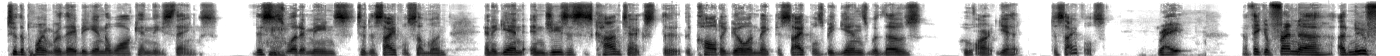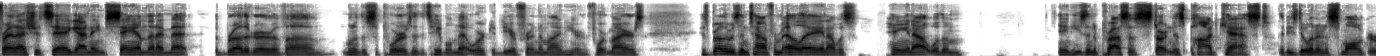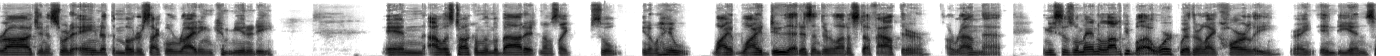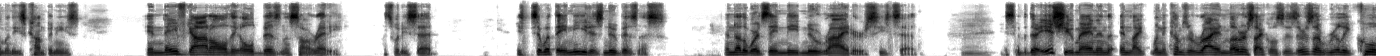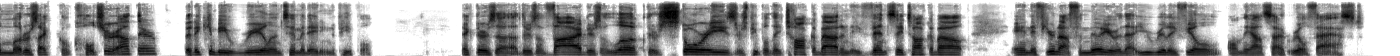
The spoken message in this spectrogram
to the point where they begin to walk in these things. This is what it means to disciple someone. And again, in Jesus' context, the, the call to go and make disciples begins with those who aren't yet disciples. Right. I think a friend, uh, a new friend, I should say, a guy named Sam that I met, the brother of um, one of the supporters of the Table Network, a dear friend of mine here in Fort Myers. His brother was in town from LA, and I was hanging out with him. And he's in the process of starting this podcast that he's doing in a small garage, and it's sort of aimed at the motorcycle riding community. And I was talking to him about it, and I was like, "So, you know, hey, why why do that? Isn't there a lot of stuff out there around that?" And he says, "Well, man, a lot of people I work with are like Harley, right, Indian, some of these companies." and they've got all the old business already. That's what he said. He said what they need is new business. In other words, they need new riders. He said. Mm. He said, but the issue, man, and, and like when it comes to riding motorcycles, is there's a really cool motorcycle culture out there, but it can be real intimidating to people. Like there's a there's a vibe, there's a look, there's stories, there's people they talk about and events they talk about. And if you're not familiar with that, you really feel on the outside real fast.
